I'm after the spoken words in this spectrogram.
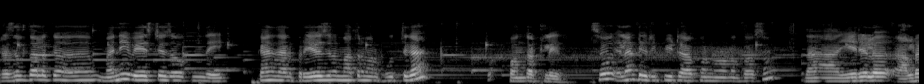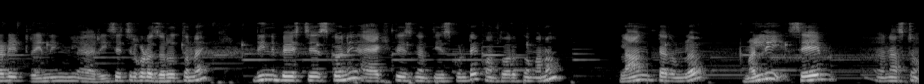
ప్రజల తాలూకా మనీ వేస్టేజ్ అవుతుంది. కానీ దాని ప్రయోజనం మాత్రం మనం పూర్తిగా పొందట్లేదు. సో ఇలాంటివి రిపీట్ అవ్వకుండా ఉండడం కోసం ఆ ఏరియాలో ఆల్రెడీ ట్రైనింగ్ రీసెర్చ్లు కూడా జరుగుతున్నాయి. దీన్ని బేస్ చేసుకొని ఆ యాక్టివిటీస్ కానీ తీసుకుంటే కొంతవరకు మనం లాంగ్ టర్మ్లో మళ్ళీ సేమ్ నష్టం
